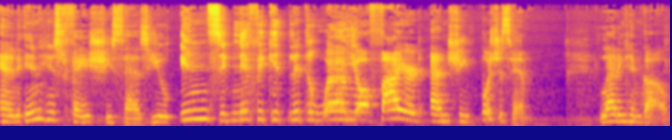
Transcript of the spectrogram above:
And in his face, she says, You insignificant little worm, you're fired. And she pushes him letting him go.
